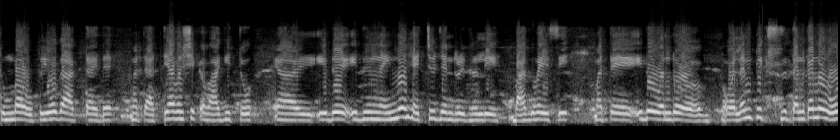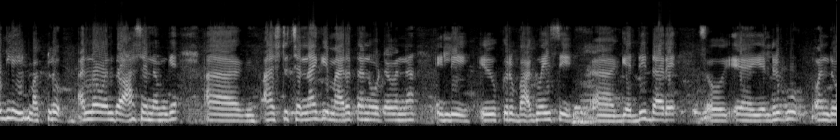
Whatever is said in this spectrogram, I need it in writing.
ತುಂಬ ಉಪಯೋಗ ಆಗ್ತಾ ಇದೆ. ಮತ್ತು ಅತ್ಯವಶ್ಯಕವಾಗಿತ್ತು. ಇದು ಇದನ್ನ ಇನ್ನೂ ಹೆಚ್ಚು ಜನರು ಇದರಲ್ಲಿ ಭಾಗವಹಿಸಿ ಮತ್ತು ಇದು ಒಂದು ಒಲಿಂಪಿಕ್ಸ್ ತನಕನೂ ಹೋಗ್ಲಿ ಮಕ್ಕಳು ಅನ್ನೋ ಒಂದು ಆಸೆ ನಮಗೆ. ಅಷ್ಟು ಚೆನ್ನಾಗಿ ಮ್ಯಾರಥಾನ್ ಓಟವನ್ನು ಇಲ್ಲಿ ಯುವಕರು ಭಾಗವಹಿಸಿ ಗೆದ್ದಿದ್ದಾರೆ. ಸೊ ಎಲ್ರಿಗೂ ಒಂದು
